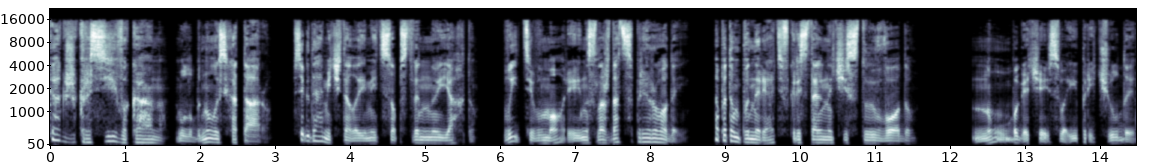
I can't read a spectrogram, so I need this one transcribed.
«Как же красиво, Кану!» — улыбнулась Хатару. «Всегда мечтала иметь собственную яхту, выйти в море и наслаждаться природой, а потом понырять в кристально чистую воду. Ну, богачей свои причуды,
